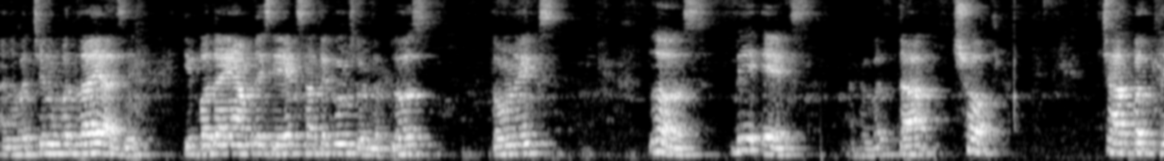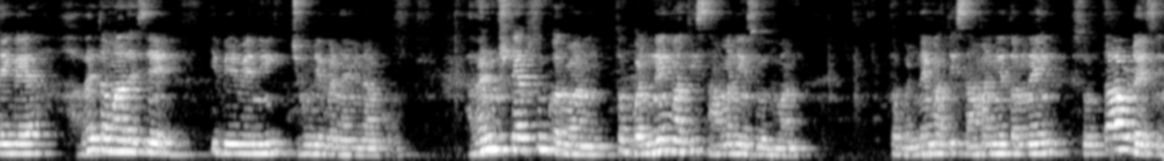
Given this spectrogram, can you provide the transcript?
અને વચ્ચેનું પદ લાયા છે, એ પદ અહીંયા આપણે છે x સાથે ગુણશું એટલે પ્લસ 3x પ્લસ 2x અને વત્તા 6 ચાર પદ થઈ ગયા. હવે તમારે છે એ બે બેની જોડી બનાવી નાખો. હવેનું સ્ટેપ શું કરવાનું? તો બંનેમાંથી સામાન્ય શોધવાનું. તો બંનેમાંથી સામાન્ય તમને શોધતા આવડે છે.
